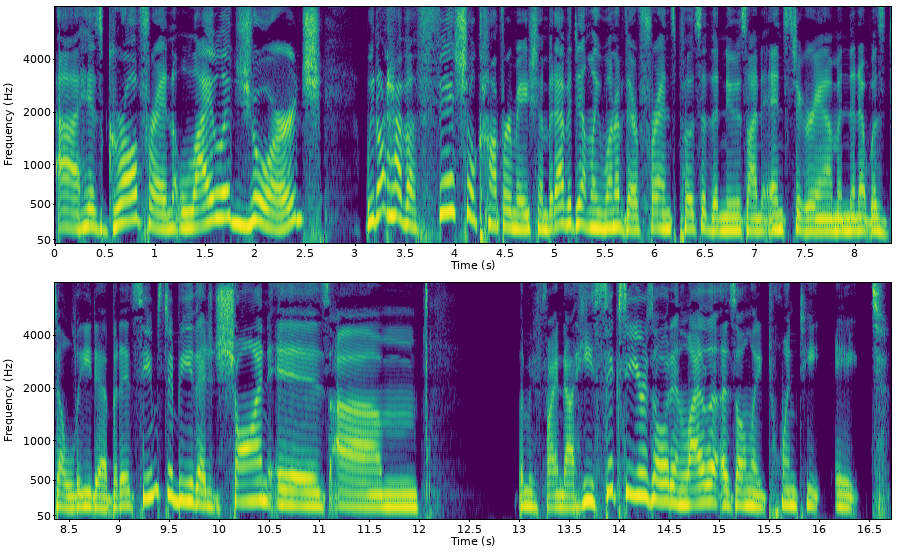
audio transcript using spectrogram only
uh, his girlfriend, Leila George. We don't have official confirmation, but evidently one of their friends posted the news on Instagram and then it was deleted. But it seems to be that Sean is, um, let me find out. He's 60 years old and Leila is only 28.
